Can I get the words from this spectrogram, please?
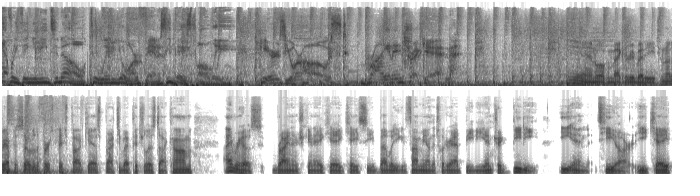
everything you need to know to win your fantasy baseball league. Here's your host, Brian Entrekin. And welcome back, everybody, to another episode of the First Pitch Podcast brought to you by PitcherList.com. I'm your host, Brian Entrekin, aka KC Bubba. You can find me on the Twitter at BD Entrek, BD E N T R E K.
